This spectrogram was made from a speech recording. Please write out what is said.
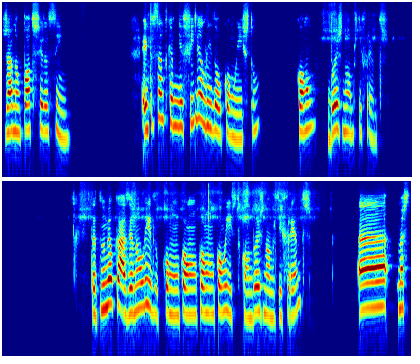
já não podes ser assim. É interessante que a minha filha lidou com isto com dois nomes diferentes. Portanto, no meu caso, eu não lido com, com, com, com isto com dois nomes diferentes, uh, mas,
